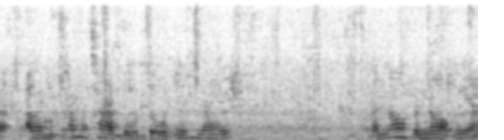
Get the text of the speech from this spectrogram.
ละเอาธรรมชาติโดดๆเลยพี่น้องเอ้ยบ้านนอกบ้านนอกเนี่ย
